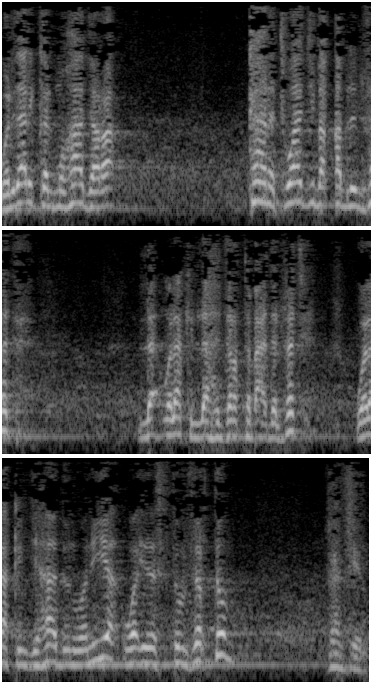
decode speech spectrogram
ولذلك المهاجرة كانت واجبة قبل الفتح. لا ولكن لا هجرة بعد الفتح ولكن جهاد ونية وإذا استنفرتم فانفروا.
